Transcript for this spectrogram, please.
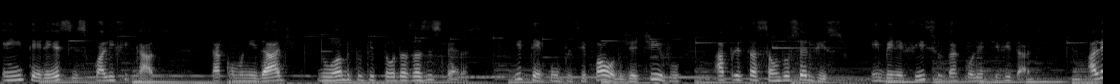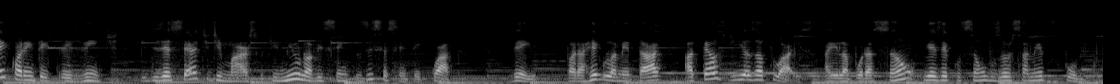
e interesses qualificados da comunidade no âmbito de todas as esferas e tem como principal objetivo a prestação do serviço em benefício da coletividade. A Lei 4320, de 17 de março de 1964, veio para regulamentar até os dias atuais a elaboração e execução dos orçamentos públicos,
